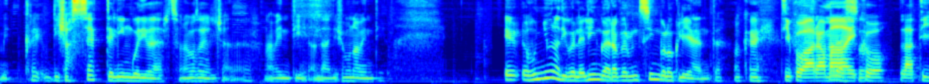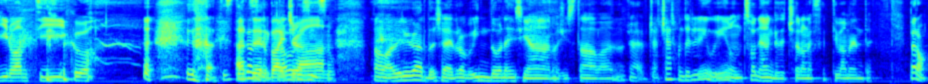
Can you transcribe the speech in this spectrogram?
17 lingue diverse, una cosa del genere, una ventina, dai, diciamo una ventina. E ognuna di quelle lingue era per un singolo cliente, ok? Tipo aramaico, latino antico, Esatto, azerbaigiano. No, ma mi ricordo, cioè, proprio indonesiano ci stava. Cioè, cioè, c'erano delle lingue che io non so neanche se c'erano effettivamente. Però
